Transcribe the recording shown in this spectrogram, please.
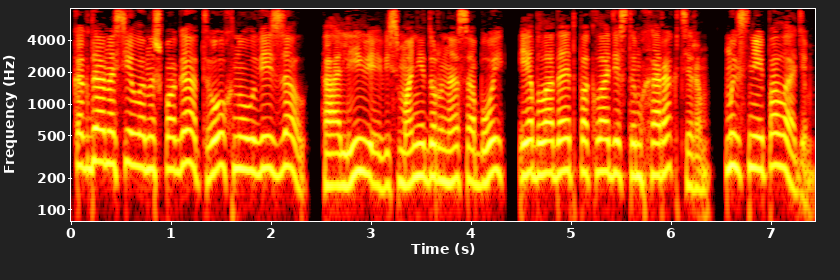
Когда она села на шпагат, охнул весь зал, а Оливия весьма недурна собой и обладает покладистым характером. Мы с ней поладим.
